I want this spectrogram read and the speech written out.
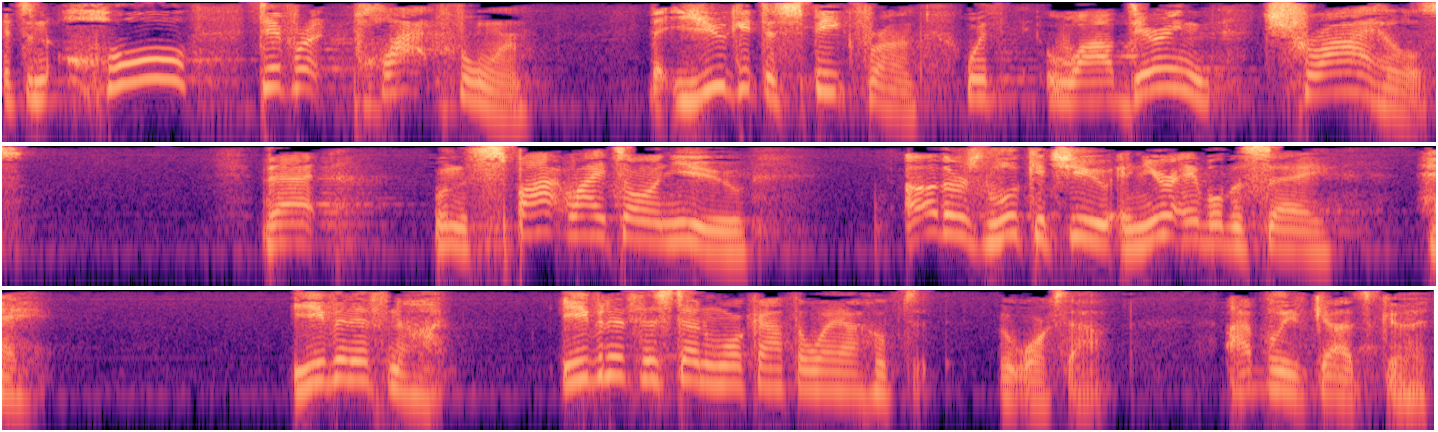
It's a whole different platform that you get to speak from with, while during trials that when the spotlight's on you, others look at you and you're able to say, hey, even if not, even if this doesn't work out the way I hoped it, it works out, I believe God's good.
